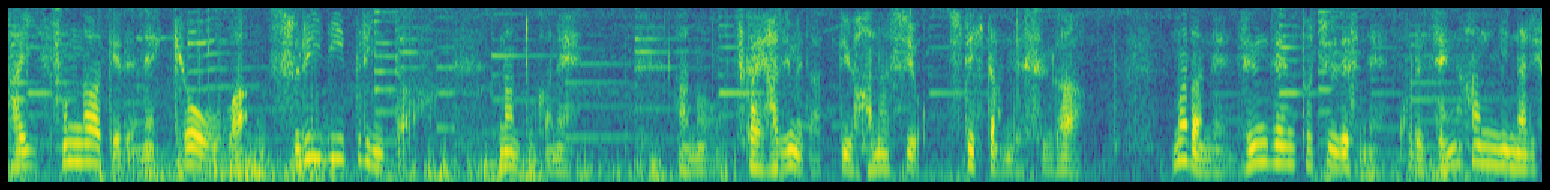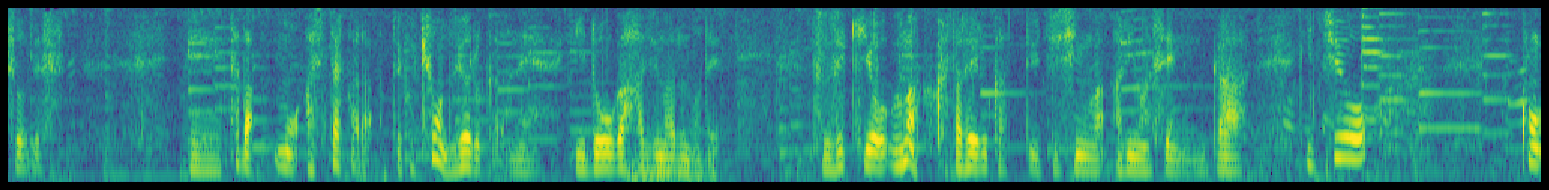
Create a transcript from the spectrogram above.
はいそんなわけでね今日は 3D プリンターなんとかねあの使い始めたっていう話をしてきたんですがまだね全然途中ですね。これ前半になりそうです、えー、ただもう明日からというか今日の夜からね移動が始まるので続きをうまく語れるかっていう自信はありませんが一応今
